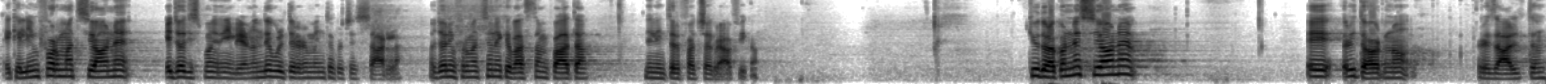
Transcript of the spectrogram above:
è che l'informazione è già disponibile, non devo ulteriormente processarla. Ho già l'informazione che va stampata nell'interfaccia grafica. Chiudo la connessione e ritorno result,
